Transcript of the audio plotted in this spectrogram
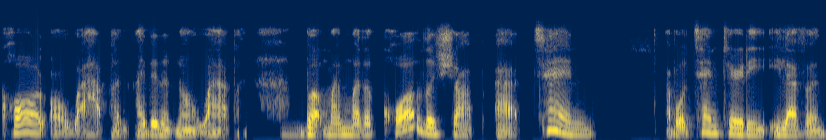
call or what happened. I didn't know what happened. Mm-hmm. But my mother called the shop at 10, about 10 30, 11,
